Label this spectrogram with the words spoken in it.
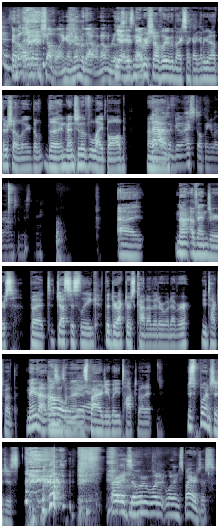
and the old man shoveling. I remember that one. That one really. yeah. His sticks out. neighbor shoveling in the back's like, I gotta get out there shoveling. The the invention of the light bulb. that was a Um, good. one. I still think about that one to this day. uh, not Avengers, but Justice League, the director's cut of it or whatever. You talked about that. Maybe that wasn't Oh, something that yeah. inspired you, but you talked about it. Just a bunch of just. All right. So what? What? What inspires us?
